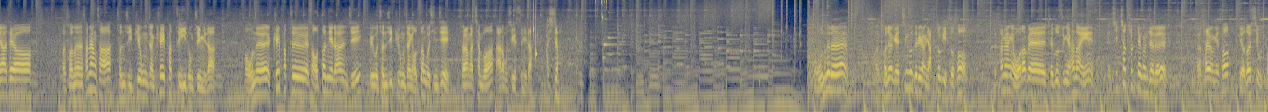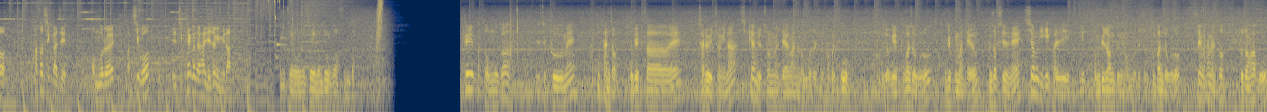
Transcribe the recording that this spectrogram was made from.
안녕하세요. 어, 저는 삼양사 전주 EP공장 QA파트 이동주입니다. 어, 오늘 QA파트에서 어떤 일을 하는지 그리고 전주 EP공장이 어떤 곳인지 저랑 같이 한번 알아보시겠습니다. 가시죠. 오늘은 어, 저녁에 친구들이랑 약속이 있어서 삼양의 워라벨 제도 중에 하나인 시차 출퇴근제를 어, 사용해서 8시부터 5시까지 업무를 마치고 일찍 퇴근을 할 예정입니다. 제가 오늘 제일 먼저 온 것 같습니다. QA 파트 업무가 제품의 합부 판정, 고객사의 자료 요청이나 CP안 요청을 대응하는 업무를 좀 하고 있고 어, 여기에 부가적으로 고객분만 대응, 분석실 내 시험기기 관리 및 검규정 등 업무를 좀 전반적으로 수행을 하면서 조정하고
